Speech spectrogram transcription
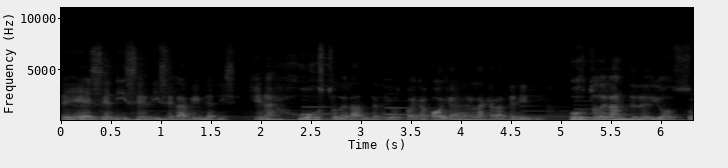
De él se dice, dice la Biblia, dice que era justo delante de Dios. Oigan, oigan la característica. Justo delante de Dios.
